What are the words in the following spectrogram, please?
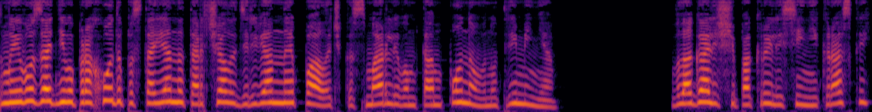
моего заднего прохода постоянно торчала деревянная палочка с марлевым тампоном внутри меня. Влагалище покрыли синей краской,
